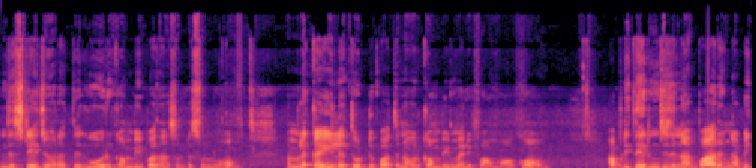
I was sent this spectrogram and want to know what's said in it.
இந்த ஸ்டேஜ் வரத்துக்கு ஒரு கம்பி பதம் சொல்லிட்டு சொல்லுவோம். நம்மள கையில் தொட்டு பார்த்தோன்னா ஒரு கம்பி மாதிரி ஃபார்ம் ஆகும். அப்படி தெரிஞ்சதுன்னா பாருங்கள் அப்படி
